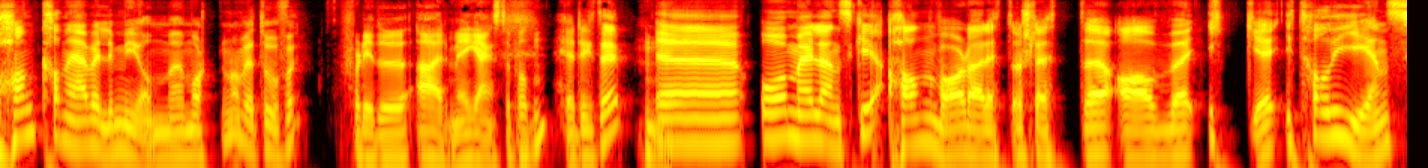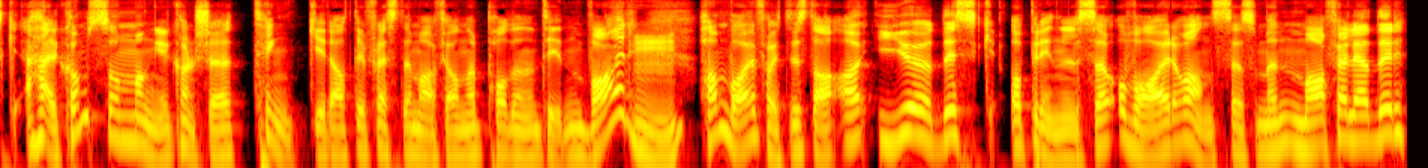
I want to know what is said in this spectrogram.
Og han kan jeg veldig mye om, Morten, og vet du hvorfor? Fordi du er med i Gangsterpodden. Helt riktig. Eh, og Melansky han var da rett og slett eh, av ikke-italiensk herkomst, som mange kanskje tenker at de fleste mafiaene på denne tiden var. Mm. Han var faktisk da av jødisk opprinnelse og var å anse som en mafialeder,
